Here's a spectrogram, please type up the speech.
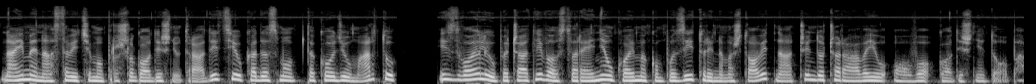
Naime, nastavit ćemo prošlogodišnju tradiciju kada smo, takođe u martu, izdvojili upečatljiva ostvarenja u kojima kompozitori na maštovit način dočaravaju ovo godišnje doba.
